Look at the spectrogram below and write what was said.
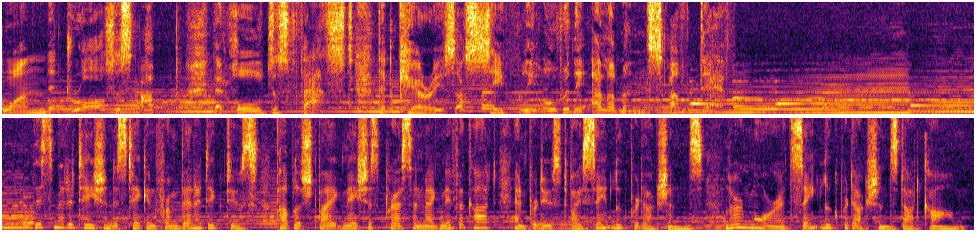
one that draws us up, that holds us fast, that carries us safely over the elements of death. This meditation is taken from Benedictus, published by Ignatius Press and Magnificat, and produced by St. Luke Productions. Learn more at stlukeproductions.com.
